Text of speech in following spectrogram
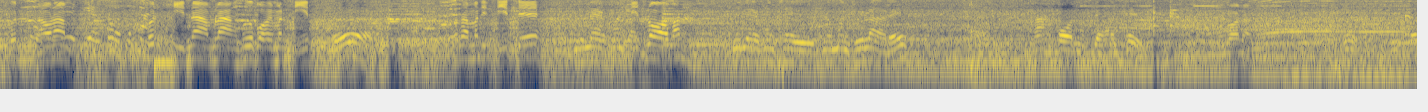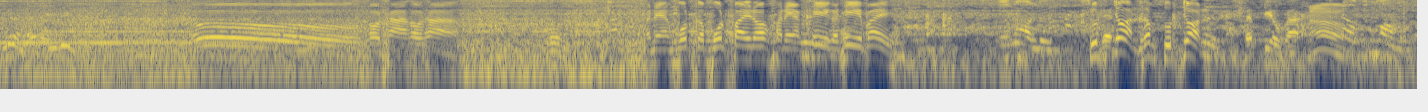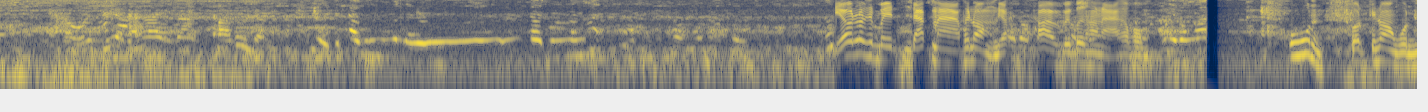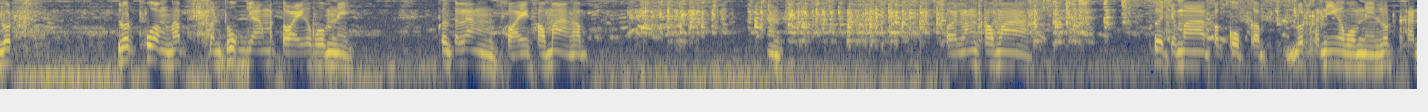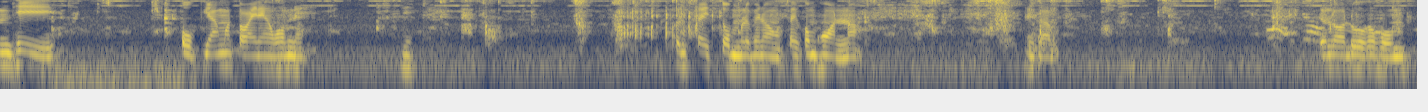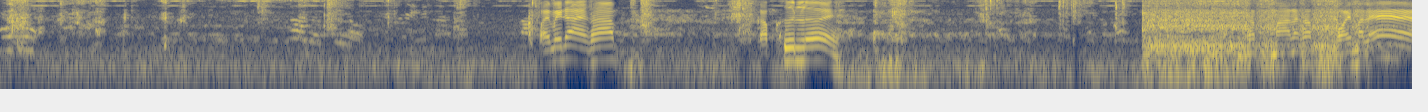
เพิ่นเอาน้ำเกี่ยวกับสมัเพิ่นฉีดน้ำล้างเพื่อบ่ให้มันติดเออเพราะถ้ามันติดติดเด้ทีแรกมันติดรอมันทีแรกมันใช้น้ำมันโซล่าเด้ห้าก้อนอย่างมันเท่ ก่อนอะ ก็เลื่อนเอาไปดิ โอ้เข้าท่าเข้าท่า โอ้ แผนกบดกับบดไปเนาะแผน กเท่กับเท่ไป แน่นอนเลยสุดยอดครับสุดยอดแป๊บเดียวกันอ้าวเราไม่มองเอาไว้เดี๋ยวนะมาด้วยกันอยู่จะเข้ามือเลยเราจะลงมาเดี๋ยวเราจะไปดักหนาพี่น้องเดี๋ยวพาไปเบิ่งข้างหน้าครับผมไม่บอกว่าอุ้นรถพี่น้องคุณรถรถพ่วงครับบรรทุกยางมาต่อยครับผมนี่เพิ่งกำลังถอยเขามาครับนั่นถ อยหลังเขามาเพื่อจะมาประกบกับรถคันนี้ครับผมนี่รถคันที่อบยางมาต่อยเนี่ยครับผมนี่นี่คนใส่ต้มเลยพี่น้องใส่ความห่อนเนาะนี่ครับ เดี๋ยวรอดูครับผมไปไม่ได้ครับ กลับคืนเลย มาแล้วครับถอยมาแล้ว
